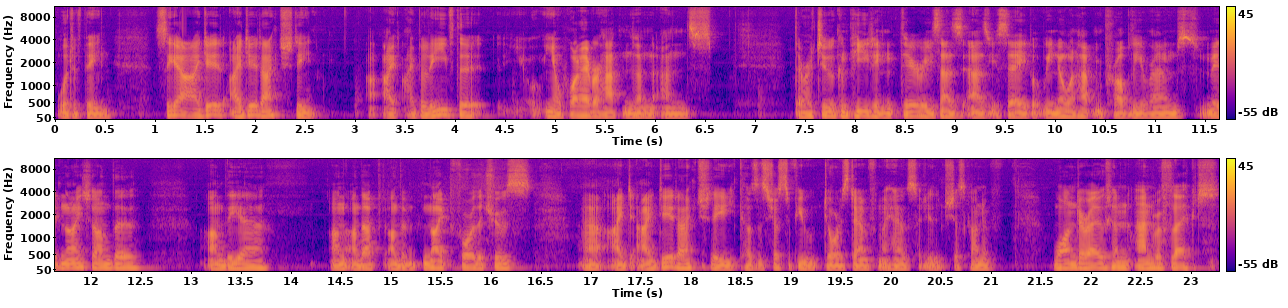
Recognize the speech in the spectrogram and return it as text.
would have been. So yeah, I did. I did actually. I, I believe that you know whatever happened, and, and there are two competing theories, as as you say, but we know it happened probably around midnight on the on the uh, on on that on the night before the truce. Uh, I, I did actually because it's just a few doors down from my house. I did just kind of wander out and, and reflect.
